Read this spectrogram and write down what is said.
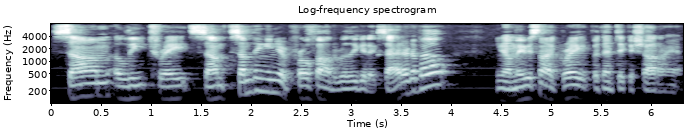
some elite traits, some something in your profile to really get excited about. You know, maybe it's not great, but then take a shot on him.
